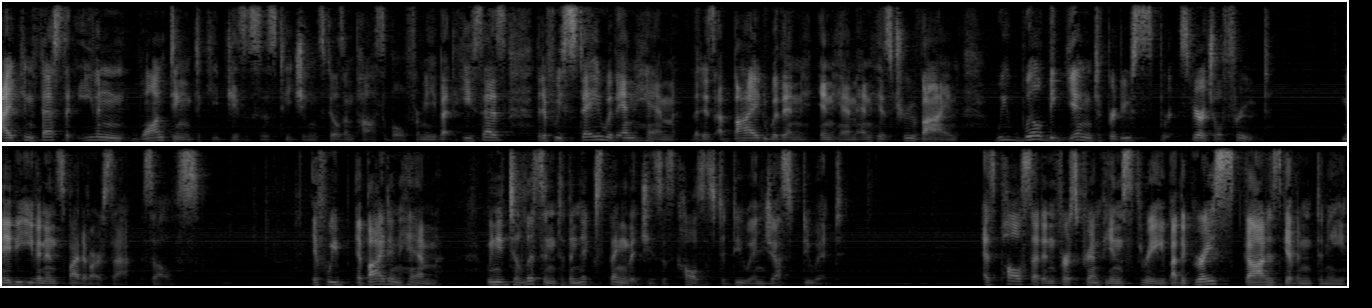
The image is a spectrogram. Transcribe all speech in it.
I confess that even wanting to keep Jesus' teachings feels impossible for me, but he says that if we stay within him, that is, abide within in him and his true vine, we will begin to produce spiritual fruit, maybe even in spite of ourselves. If we abide in him, we need to listen to the next thing that Jesus calls us to do and just do it. As Paul said in 1 Corinthians 3, by the grace God has given to me,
